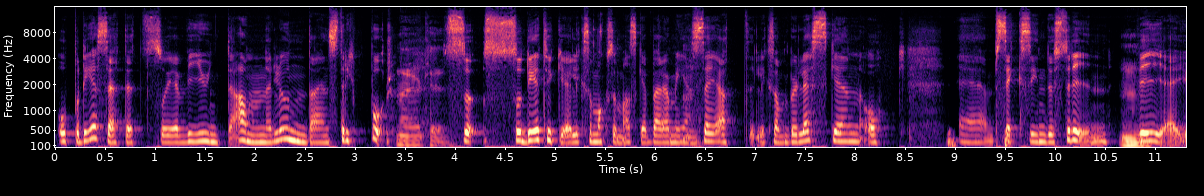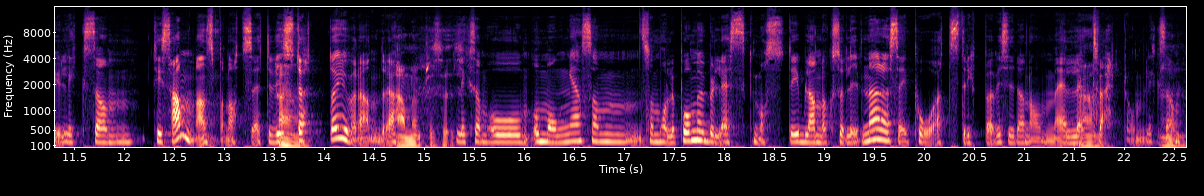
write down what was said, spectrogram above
Och på det sättet så är vi ju inte annorlunda än strippor. Nej, okej. Så, så det tycker jag liksom också man ska bära med sig att liksom burlesken och eh, sexindustrin, vi är ju liksom tillsammans på något sätt. Vi stöttar ju varandra. Ja, men precis. Liksom, och, och många som, som håller på med burlesk måste ibland också livnära sig på att strippa vid sidan om eller tvärtom. Liksom. Mm.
